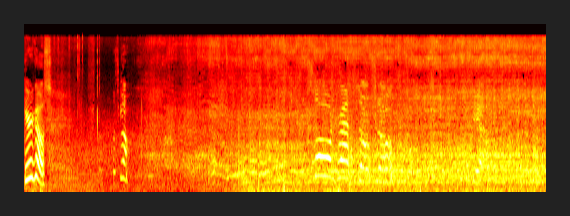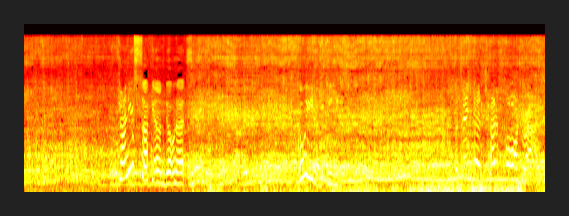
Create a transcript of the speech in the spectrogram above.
here it goes. Let's go. Slow on grass, so, so. Yeah. John, you suck on donuts. Go eat them, please. The thing that's kind of slow on grass.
